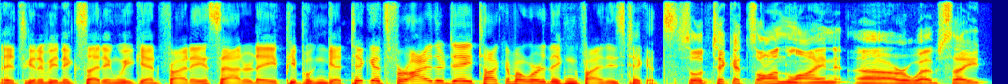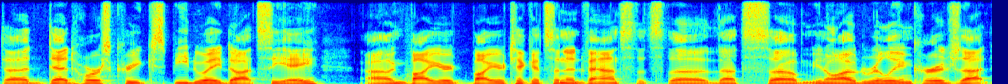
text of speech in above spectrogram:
It's going to be an exciting weekend. Friday, Saturday, people can get tickets for either day. Talk about where they can find these tickets. So tickets online, uh, our website, uh, deadhorsecreekspeedway.ca. Uh, buy your buy your tickets in advance. That's the that's uh, you know I would really encourage that.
